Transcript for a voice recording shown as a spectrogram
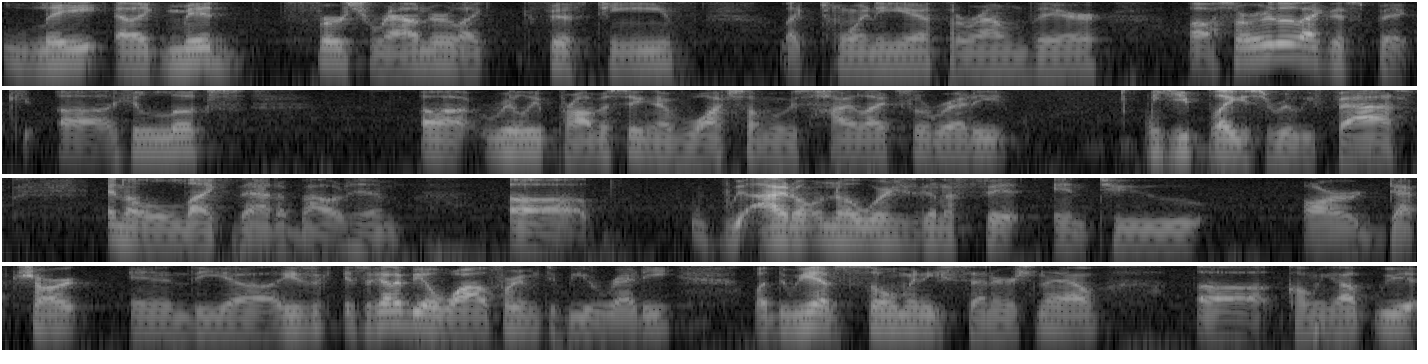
late, like mid first rounder, like fifteenth, like twentieth around there. Uh, so I really like this pick. Uh, he looks uh, really promising. I've watched some of his highlights already. He plays really fast, and I like that about him. Uh, I don't know where he's gonna fit into our depth chart in the. Uh, he's it's gonna be a while for him to be ready, but we have so many centers now. Uh, coming up, we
